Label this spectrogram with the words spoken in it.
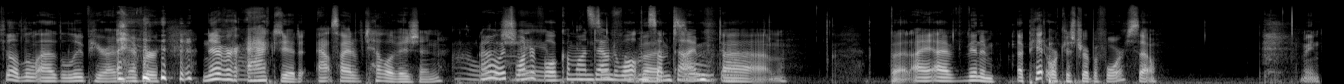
feel a little out of the loop here. I've never, never acted outside of television. Oh, Oh, a it's wonderful. Come on It's down so to. Walton But- sometime. So. Um, but I, I've been in a pit orchestra before, so I mean,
